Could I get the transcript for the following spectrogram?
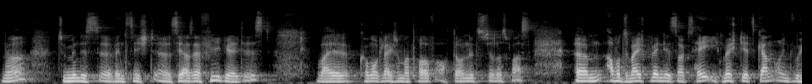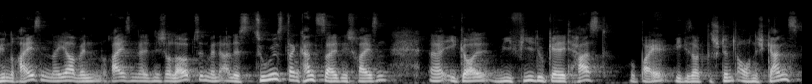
ne? zumindest äh, wenn es nicht äh, sehr, sehr viel Geld ist, weil, kommen wir gleich nochmal drauf, auch da nützt dir das was. Ähm, aber zum Beispiel, wenn du sagst, hey, ich möchte jetzt gern irgendwo hin reisen, naja, wenn Reisen halt nicht erlaubt sind, wenn alles zu ist, dann kannst du halt nicht reisen, äh, egal wie viel du Geld hast, wobei, wie gesagt, das stimmt auch nicht ganz,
